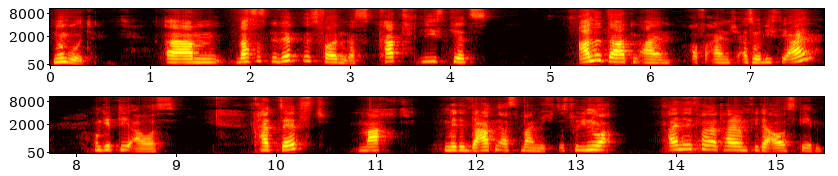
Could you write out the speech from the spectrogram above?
Nun gut. Ähm, was es bewirkt, ist folgendes. Cut liest jetzt alle Daten ein, auf ein, also liest die ein und gibt die aus. Cut selbst macht mit den Daten erstmal nichts. Es tut die nur eine Datei und wieder ausgeben.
